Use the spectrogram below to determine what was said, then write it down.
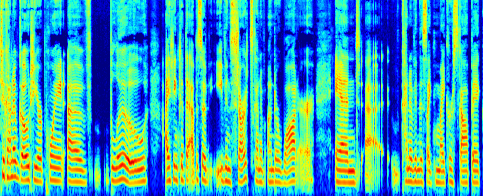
to kind of go to your point of blue, I think that the episode even starts kind of underwater and uh, kind of in this like microscopic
